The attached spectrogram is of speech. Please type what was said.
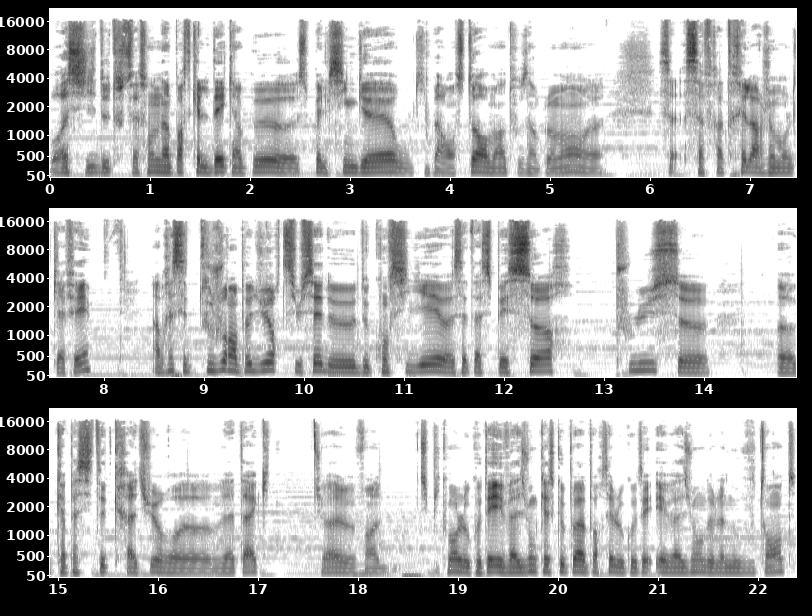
Bon, si, de toute façon, n'importe quel deck un peu spell singer ou qui part en storm, hein, tout simplement, ça, fera très largement le café. Après, c'est toujours un peu dur, tu sais, de, de concilier cet aspect sort plus euh, capacité de créature euh, d'attaque. Tu vois, enfin, typiquement le côté évasion. Qu'est-ce que peut apporter le côté évasion de l'anneau voûtante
